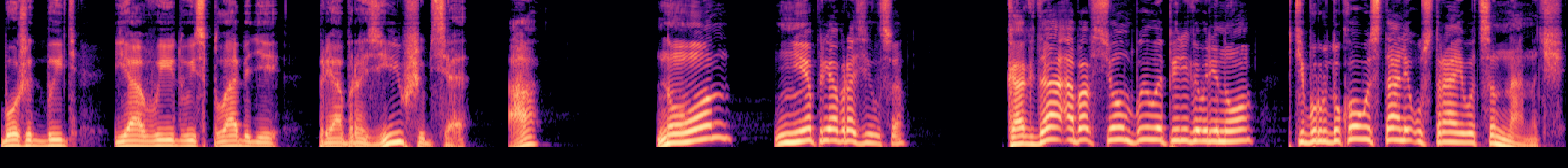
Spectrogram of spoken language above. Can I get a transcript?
«Может быть, я выйду из пламени преобразившимся, а?» Но он не преобразился. Когда обо всем было переговорено, Птибурдуковы стали устраиваться на ночь.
